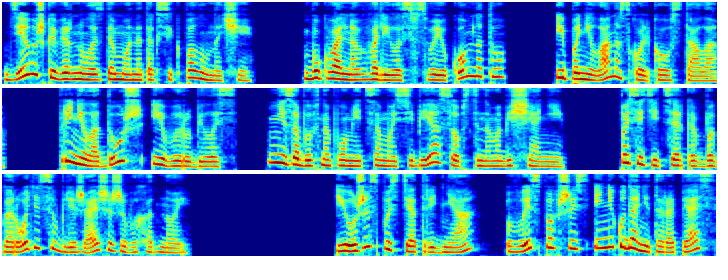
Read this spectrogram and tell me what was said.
Девушка вернулась домой на такси к полуночи, буквально ввалилась в свою комнату и поняла, насколько устала. Приняла душ и вырубилась, не забыв напомнить самой себе о собственном обещании посетить церковь Богородицы в ближайший же выходной. И уже спустя три дня, выспавшись и никуда не торопясь,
